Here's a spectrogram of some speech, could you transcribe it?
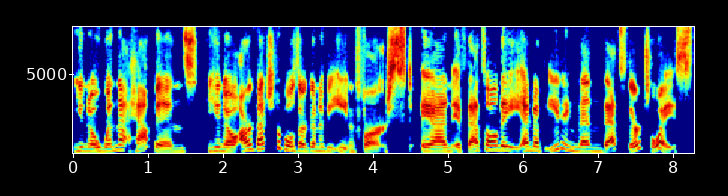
you know when that happens you know our vegetables are going to be eaten first. And if that's all they end up eating then that's their choice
